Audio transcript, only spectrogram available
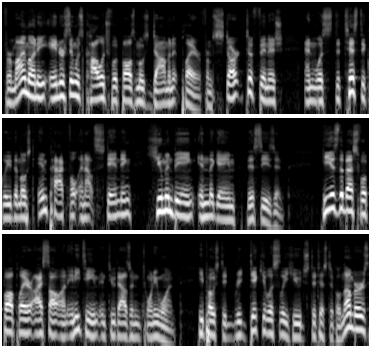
For my money, Anderson was college football's most dominant player from start to finish and was statistically the most impactful and outstanding human being in the game this season. He is the best football player I saw on any team in 2021. He posted ridiculously huge statistical numbers,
